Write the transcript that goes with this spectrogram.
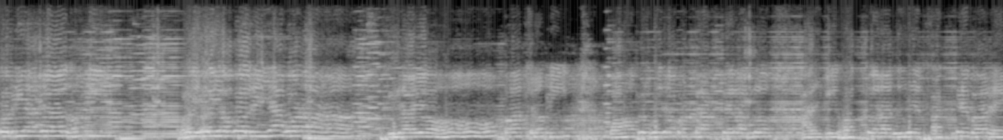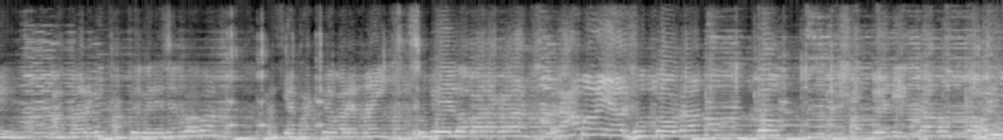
করিয়া জয় ধ্বনি হই যখন ডাকতে লাগল, আর কি ভক্তরা দূরে থাকতে পারে? আপনারা কি থাকতে পেরেছেন বাবা? আজকে থাকতে পারেন নাই। ছুটে এলো রামায়া সুন্দর আনন্দ সঙ্গে নিত্যানন্দ হইব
